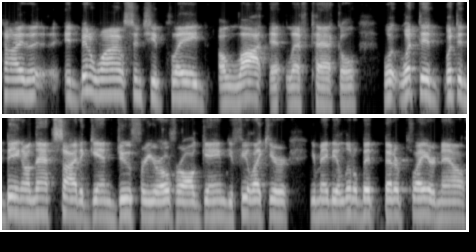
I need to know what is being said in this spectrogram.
Ty, it'd been a while since you'd played a lot at left tackle. What what did what did being on that side again do for your overall game? Do you feel like you're you're maybe a little bit better player now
